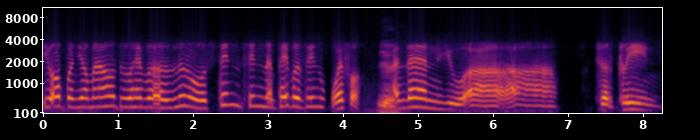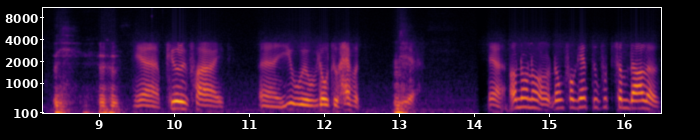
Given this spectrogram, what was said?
you open your mouth to have a little thin, thin, uh, paper thin wafer. Yeah. And then you are uh, so clean, yes. yeah, purified. Uh, you will go to heaven. Yeah. Yeah. Oh, no, no. Don't forget to put some dollars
